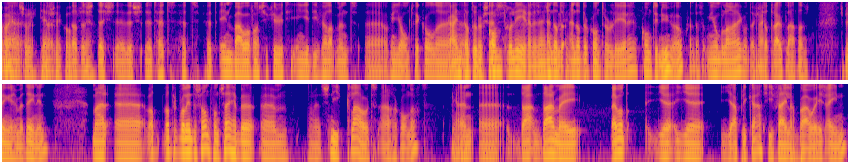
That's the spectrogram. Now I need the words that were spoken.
Oh ja, Eh, sorry, eh, DevSecOps, Dat is dus, eh, dus het, het, het, het inbouwen van security in je development eh, of in je ontwikkel eh, Ja, en dat ook controleren. Daar zijn ze En dat, en dat ook controleren, continu ook. Dat is ook niet onbelangrijk, want als je dat eruit laat, dan springen ze meteen in. Maar eh, wat, wat ik wel interessant vond, zij hebben ehm, eh, Sneak Cloud aangekondigd. Ja. En eh, daar, daarmee, want je, je, je applicatie veilig bouwen is één.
